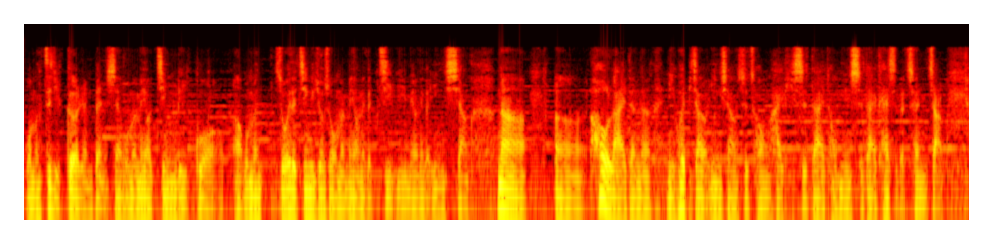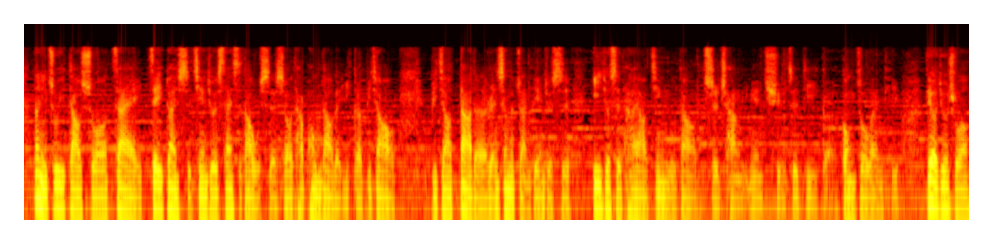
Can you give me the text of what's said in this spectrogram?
我们自己个人本身，我们没有经历过啊、我们所谓的经历，就是我们没有那个记忆，没有那个印象。那呃，后来的呢，你会比较有印象，是从孩提时代、童年时代开始的成长。那你注意到说，在这一段时间，就是三十到五十的时候，他碰到的一个比较比较大的人生的转变，就是一就是他要进入到职场里面去，这是第一个工作问题。第二就是说，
